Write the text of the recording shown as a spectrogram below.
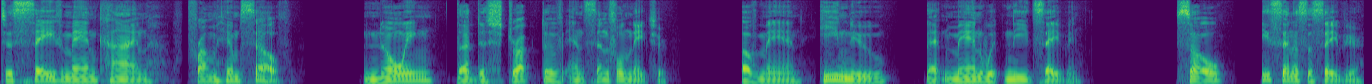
to save mankind from himself, knowing the destructive and sinful nature of man. He knew that man would need saving. So he sent us a Savior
